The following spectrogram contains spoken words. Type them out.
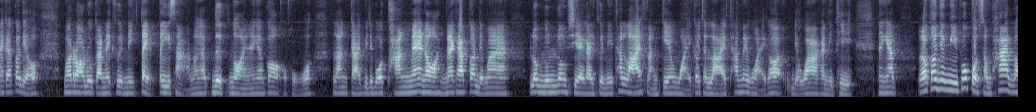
นะครับ ก็เดี๋ยวมารอดูกันในคืนนี้เตะตีสามนะครับ ดึกหน่อยนะครับ ก็โอ้โหร่างกายปีเตอร์โบสพังแน่นอนนะครับ ก็เดี๋ยวมา ร่วมลุ้นร่วมเชียร์กันคืนนี้ ถ้าไลฟ์หลังเกมไหวก็จะไลฟ์ถ้าไม่ไหวก็เดี๋ยวว่ากันอีกทีนะครับแล้วก็ยังมีพวกบทสัมภาษณ์มา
